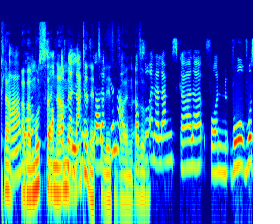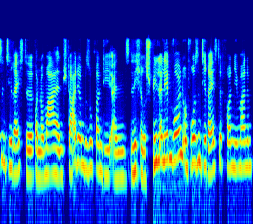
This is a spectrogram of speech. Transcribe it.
Klar, aber, aber muss sein so Name im Internet Skala, zu lesen genau, sein. Also auf so einer langen Skala von wo, wo sind die Rechte von normalen Stadionbesuchern, die ein sicheres Spiel erleben wollen und wo sind die Rechte von jemandem,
